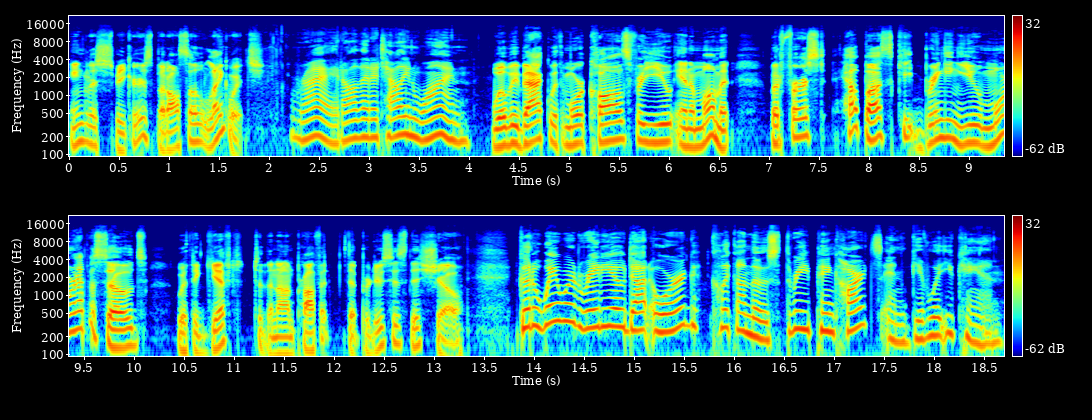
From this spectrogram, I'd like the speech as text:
English speakers, but also language. Right, all that Italian wine. We'll be back with more calls for you in a moment. But first, help us keep bringing you more episodes with a gift to the nonprofit that produces this show. Go to waywordradio.org, click on those three pink hearts, and give what you can.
